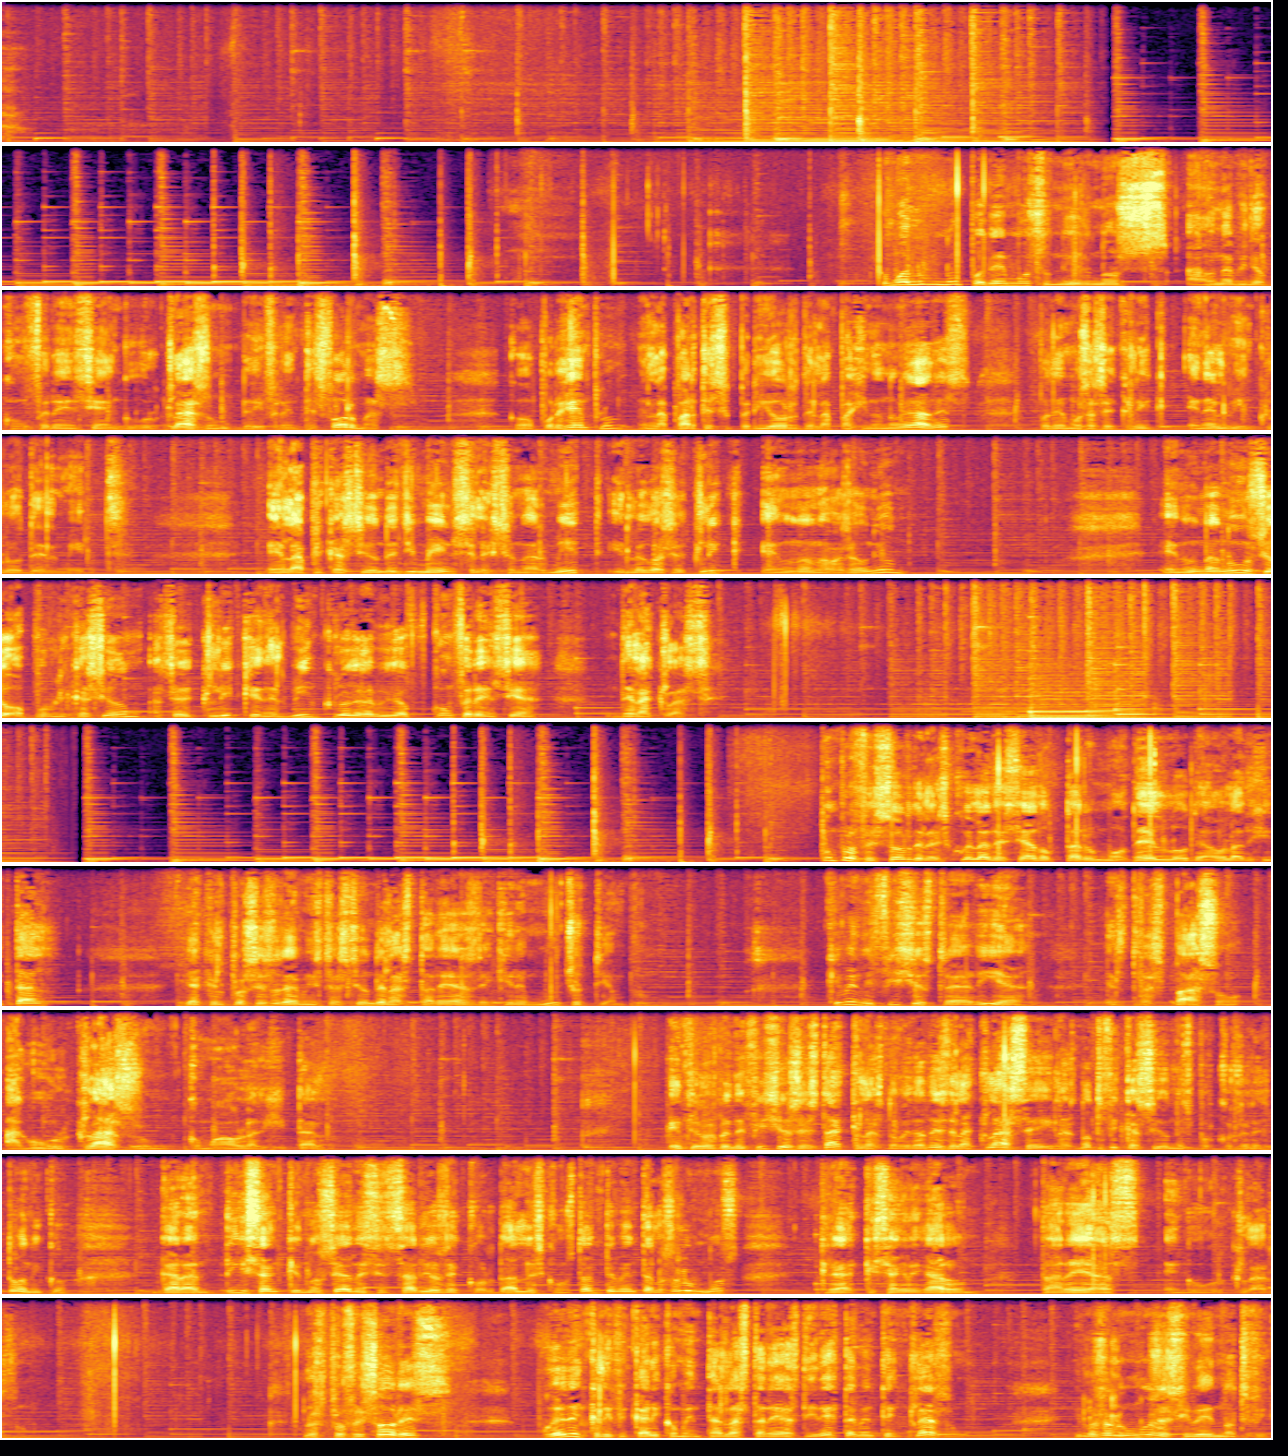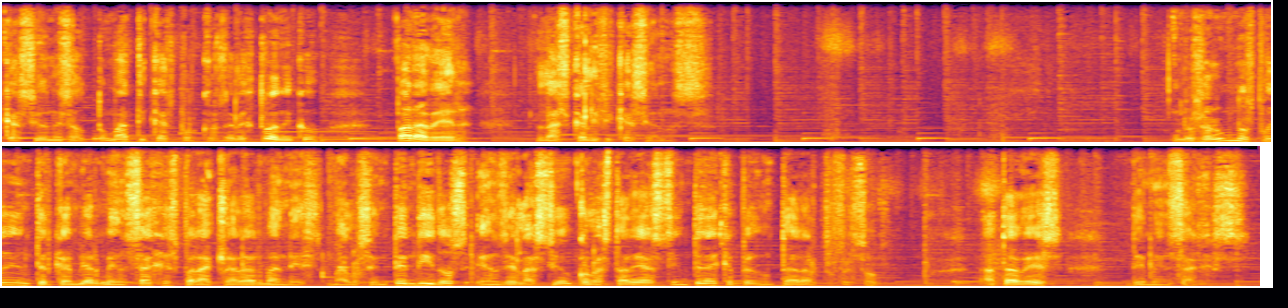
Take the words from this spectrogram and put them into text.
Como alumno podemos unirnos a una videoconferencia en Google Classroom de diferentes formas, como por ejemplo en la parte superior de la página Novedades podemos hacer clic en el vínculo del Meet. En la aplicación de Gmail seleccionar Meet y luego hacer clic en una nueva reunión. En un anuncio o publicación hacer clic en el vínculo de la videoconferencia de la clase. Profesor de la escuela desea adoptar un modelo de aula digital, ya que el proceso de administración de las tareas requiere mucho tiempo. ¿Qué beneficios traería el traspaso a Google Classroom como aula digital? Entre los beneficios está que las novedades de la clase y las notificaciones por correo electrónico garantizan que no sea necesario recordarles constantemente a los alumnos que se agregaron tareas en Google Classroom. Los profesores pueden calificar y comentar las tareas directamente en Classroom y los alumnos reciben notificaciones automáticas por correo electrónico para ver las calificaciones. Los alumnos pueden intercambiar mensajes para aclarar malos entendidos en relación con las tareas sin tener que preguntar al profesor a través de mensajes.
